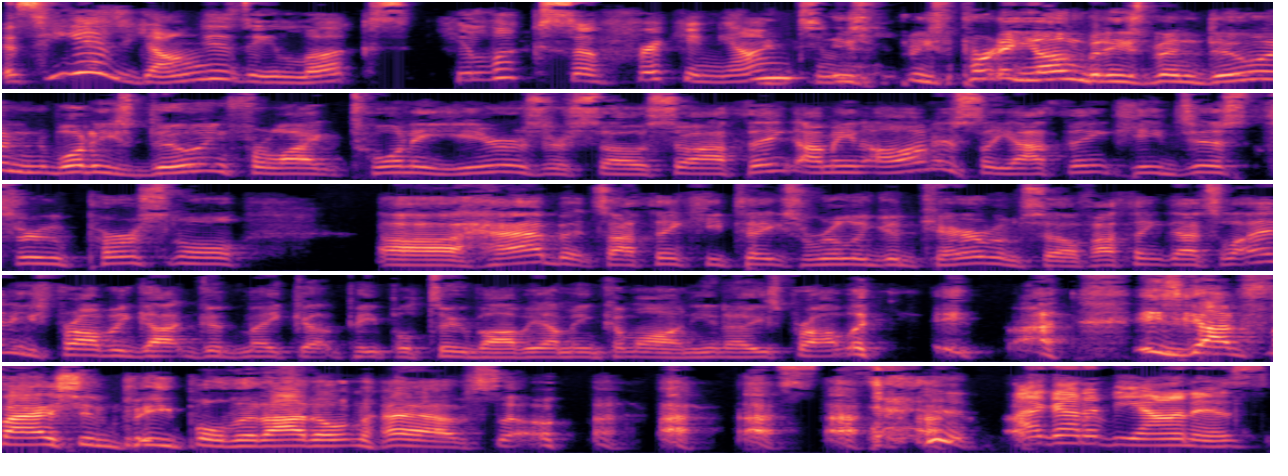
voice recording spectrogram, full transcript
is he as young as he looks? He looks so freaking young to he's, me. He's pretty young, but he's been doing what he's doing for like 20 years or so. So I think, I mean, honestly, I think he just through personal uh, habits, I think he takes really good care of himself. I think that's, and he's probably got good makeup people too, Bobby. I mean, come on, you know, he's probably, he's got fashion people that I don't have. So I got to be honest.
